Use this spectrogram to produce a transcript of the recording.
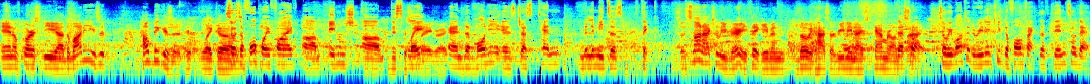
And of course, the uh, the body is it? How big is it? it like um, So it's a 4.5 um, inch um, display, Display, right. and the body is just 10 millimeters thick. So it's not actually very thick, even though it has a really nice camera on That's the back. That's right. So we wanted to really keep the form factor thin so that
